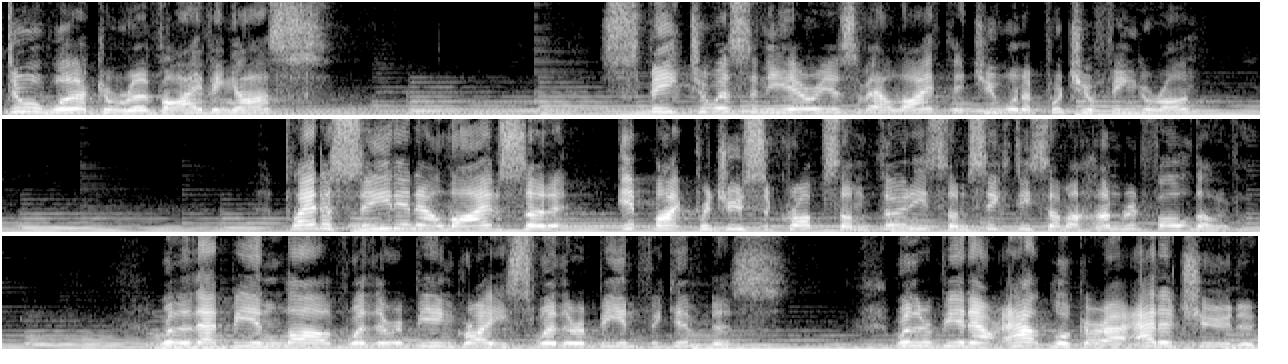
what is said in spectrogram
do a work of reviving us. Speak to us in the areas of our life that you want to put your finger on. Plant a seed in our lives so that it might produce a crop some 30, some 60, some 100 fold over. Whether that be in love, whether it be in grace, whether it be in forgiveness, whether it be in our outlook or our attitude,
